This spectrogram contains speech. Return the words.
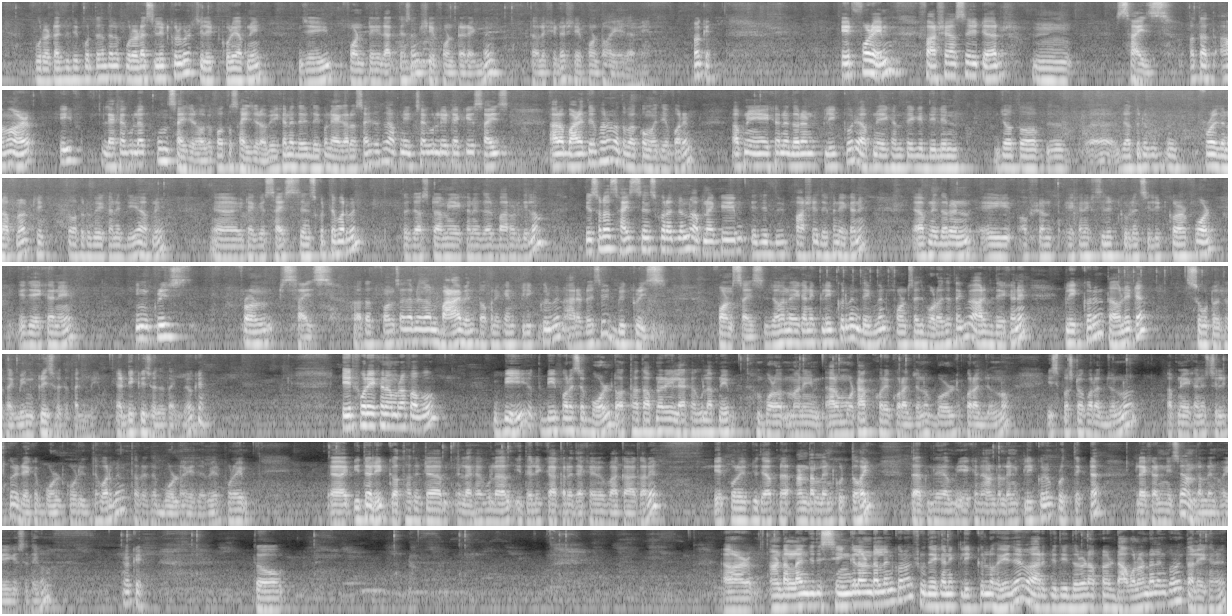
পুরোটা যদি করতে চান, তাহলে পুরোটা সিলেক্ট করবেন। সিলেক্ট করে আপনি যেই ফন্টে রাখতে চান, সেই ফন্টটা রাখবেন। তাহলে সেটা সেই ফন্ট হয়ে যাবে। ওকে এরপরে পাশে আছে এটার সাইজ অর্থাৎ আমার এই লেখাগুলো কোন সাইজের হবে? কত সাইজের হবে? এখানে দেখুন, এগারো সাইজ আছে। আপনি ইচ্ছা করলে এটাকে সাইজ আরও বাড়াতে পারেন অথবা কমাতে পারেন। আপনি এখানে ধরেন ক্লিক করে আপনি এখান থেকে দিলেন যত যতটুকু প্রয়োজন আপনার, ঠিক ততটুকু এখানে দিয়ে আপনি এটাকে সাইজ চেঞ্জ করতে পারবেন। তো জাস্ট আমি এখানে বারোর দিলাম। এছাড়া সাইজ চেঞ্জ করার জন্য আপনাকে এই যে দুই পাশে দেখুন এখানে, আপনি ধরেন এই অপশান এখানে সিলেক্ট করলেন সিলেক্ট করার পর এই যে এখানে ইনক্রিজ ফ্রন্ট সাইজ অর্থাৎ ফ্রন্ট সাইজ আপনি যখন বাড়াবেন তখন এখানে ক্লিক করবেন আর এটা হচ্ছে ডিক্রিজ ফন্ট সাইজ যখন এখানে ক্লিক করবেন, দেখবেন ফন্ট সাইজ বড় হতে থাকবে আর যদি এখানে ক্লিক করেন তাহলে এটা শর্ট হতে থাকবে ইনক্রিজ হতে থাকবে, আর ডিক্রিজ হতে থাকবে ওকে এরপরে এখানে আমরা পাবো বি বি ফর এসে বোল্ড অর্থাৎ আপনার এই লেখাগুলো আপনি বড় মানে আরও মোটা করে করার জন্য বোল্ড করার জন্য, স্পষ্ট করার জন্য আপনি এখানে সিলেক্ট করে এটাকে বোল্ড করে দিতে পারবেন, তাহলে এটা বোল্ড হয়ে যাবে। এরপরে ইতালিক অর্থাৎ এটা লেখাগুলো ইতালিক আকারে দেখাবে বাঁকা আকারে। এরপরে যদি আপনার আন্ডারলাইন করতে হয় তা আপনি আমি এখানে আন্ডারলাইন ক্লিক করুন প্রত্যেকটা লেখার নিচে আন্ডারলাইন হয়ে গেছে, দেখুন। ওকে তো আর আন্ডারলাইন যদি সিঙ্গেল আন্ডারলাইন করেন, শুধু এখানে ক্লিক করলে হয়ে যাবে। আর যদি ধরুন আপনার ডাবল আন্ডারলাইন করেন, তাহলে এখানে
